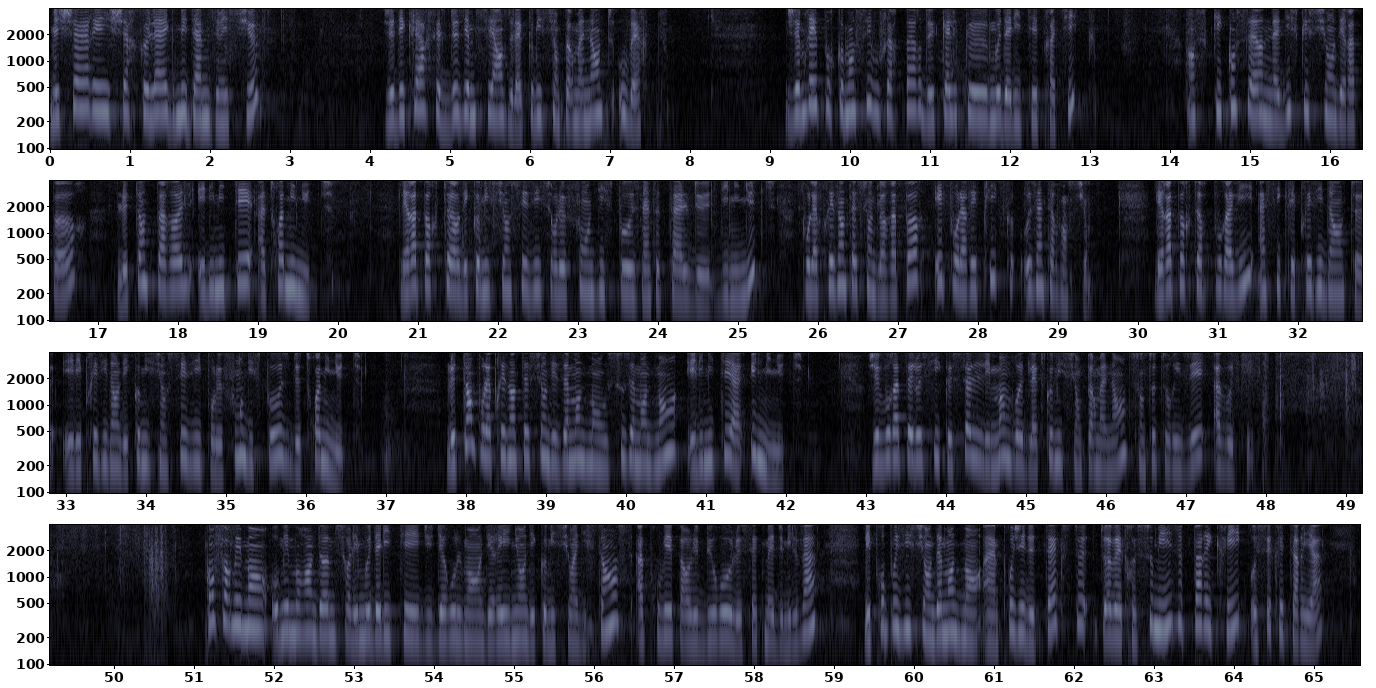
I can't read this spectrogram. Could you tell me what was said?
Mes chers et chers collègues, mesdames et messieurs, je déclare cette deuxième séance de la commission permanente ouverte. J'aimerais pour commencer vous faire part de quelques modalités pratiques. En ce qui concerne la discussion des rapports, le temps de parole est limité à trois minutes. Les rapporteurs des commissions saisies sur le fond disposent d'un total de dix minutes pour la présentation de leur rapport et pour la réplique aux interventions. Les rapporteurs pour avis ainsi que les présidentes et les présidents des commissions saisies pour le fond disposent de trois minutes. Le temps pour la présentation des amendements ou sous-amendements est limité à une minute. Je vous rappelle aussi que seuls les membres de la commission permanente sont autorisés à voter. Conformément au mémorandum sur les modalités du déroulement des réunions des commissions à distance approuvé par le Bureau le 7 mai 2020, les propositions d'amendement à un projet de texte doivent être soumises par écrit au secrétariat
